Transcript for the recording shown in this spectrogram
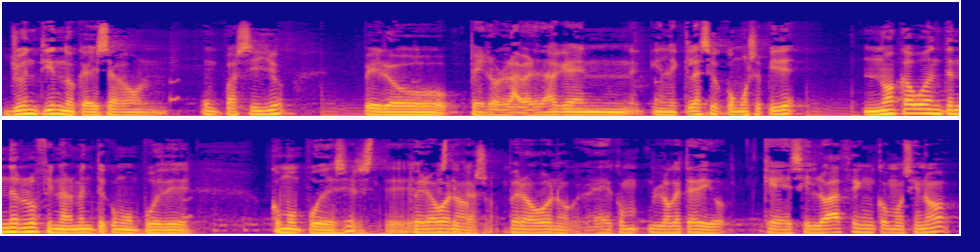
Yo entiendo que ahí se haga un, un pasillo, pero, pero la verdad que en el clásico como se pide, no acabo de entenderlo finalmente cómo puede, cómo puede ser este, Pero este bueno, caso. pero bueno eh, lo que te digo, que si lo hacen como si no,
